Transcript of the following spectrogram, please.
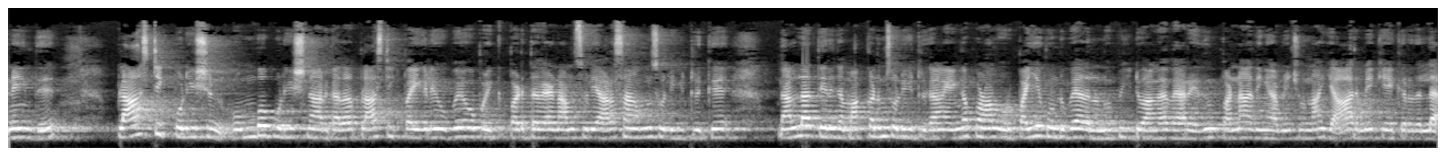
இணைந்து பிளாஸ்டிக் பொல்யூஷன் ரொம்ப பொல்யூஷனாக இருக்குது அதாவது பிளாஸ்டிக் பைகளை உபயோகப்படுத்த வேண்டாம்னு சொல்லி அரசாங்கமும் சொல்லிக்கிட்டு இருக்கு. நல்லா தெரிஞ்ச மக்களும் சொல்லிக்கிட்டு இருக்காங்க எங்கே போனாலும் ஒரு பையை கொண்டு போய் அதில் நொப்பிக்கிட்டு வாங்க வேறு எதுவும் பண்ணாதீங்க அப்படின்னு சொன்னால் யாருமே கேட்கறது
